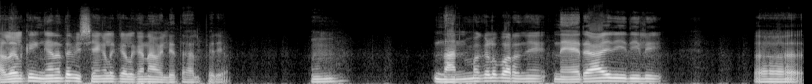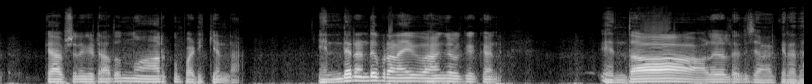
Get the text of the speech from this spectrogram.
ആളുകൾക്ക് ഇങ്ങനത്തെ വിഷയങ്ങൾ കേൾക്കാനാണ് വലിയ താല്പര്യം. നന്മകൾ പറഞ്ഞ് നേരായ രീതിയിൽ ക്യാപ്ഷന് കിട്ടുക. അതൊന്നും ആർക്കും പഠിക്കണ്ട. എന്റെ രണ്ട് പ്രണയ വിവാഹങ്ങൾക്കൊക്കെ എന്താ ആളുകളുടെ ഒരു ജാഗ്രത?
